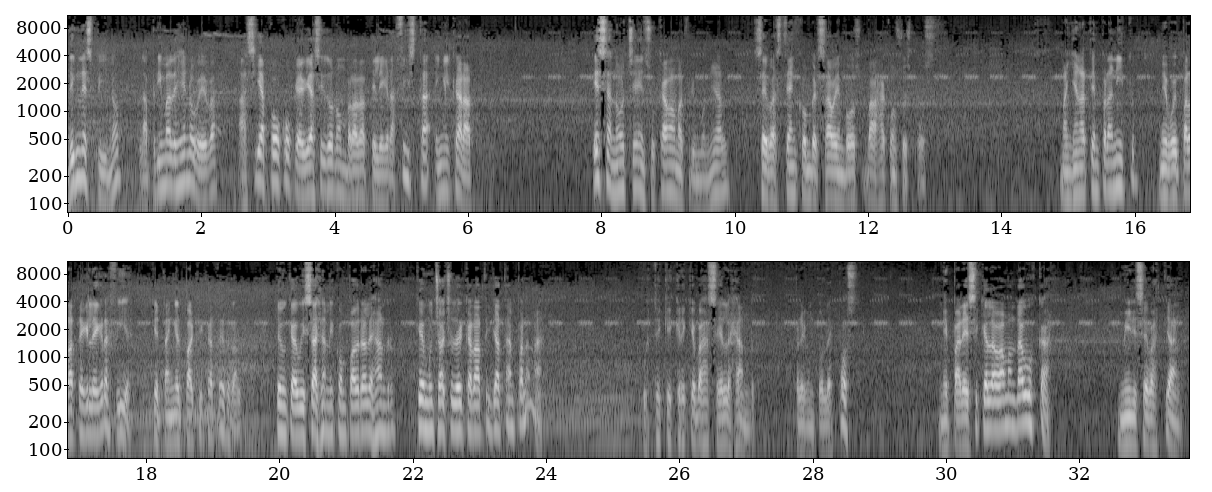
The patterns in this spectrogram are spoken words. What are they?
Digna Espino, la prima de Genoveva, hacía poco que había sido nombrada telegrafista en el Karate. Esa noche, en su cama matrimonial, Sebastián conversaba en voz baja con su esposa. Mañana tempranito me voy para la telegrafía que está en el Parque Catedral. Tengo que avisarle a mi compadre Alejandro que el muchacho del karate ya está en Panamá. ¿Usted qué cree que va a hacer Alejandro? preguntó la esposa. Me parece que la va a mandar a buscar. Mire, Sebastián,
